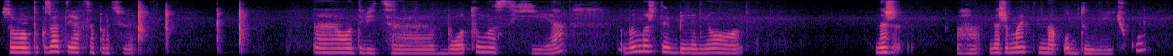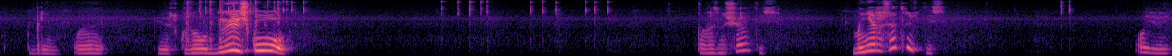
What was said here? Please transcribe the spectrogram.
Щоб вам показати, як це працює. Е, от дивіться, бот у нас є. Ви можете біля нього наж... ага, нажимайте на одиничку. Блін, ви... я сказав одиничку! Та ви знущаєтесь? Мені розсетрюєтесь? Ой-ой.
